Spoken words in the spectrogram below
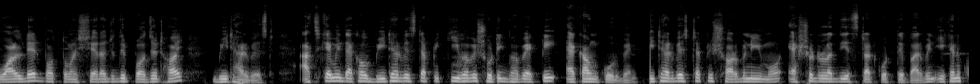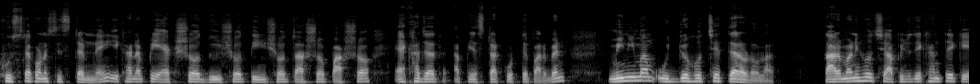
ওয়ার্ল্ডের বর্তমানে সেরা যদি প্রজেক্ট হয় বিট হারভেস্ট আজকে আমি দেখাবো বিট হারভেস্ট আপনি কীভাবে সঠিকভাবে একটি অ্যাকাউন্ট করবেন। বিট হারভেস্ট আপনি সর্বনিম্ন একশো ডলার দিয়ে স্টার্ট করতে পারবেন। এখানে খুচরা কোনো সিস্টেম নেই। এখানে আপনি একশো, দুইশো, তিনশো, চারশো, পাঁচশো, এক হাজার আপনি স্টার্ট করতে পারবেন। মিনিমাম উইথড্র হচ্ছে তেরো ডলার তার মানে হচ্ছে আপনি যদি এখান থেকে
